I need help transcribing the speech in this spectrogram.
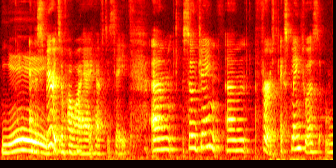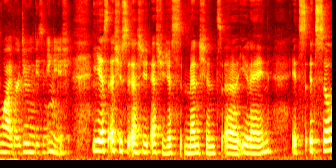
Yay! And the spirits of Hawaii, I have to say. Um, so, Jane, um, first explain to us why we're doing this in English. Yes, as you as you as you just mentioned, uh, Irene, it's it's so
